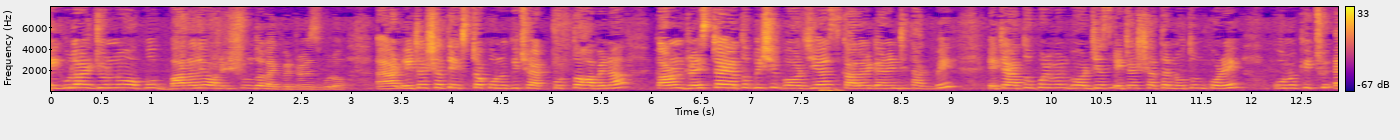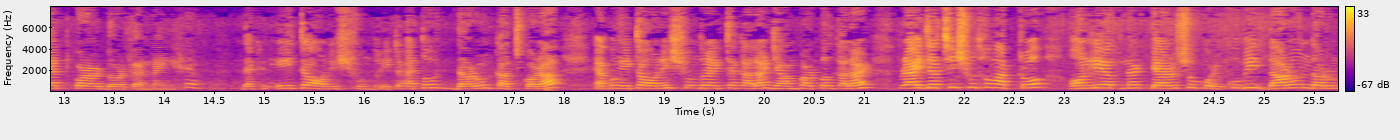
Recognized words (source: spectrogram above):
এইগুলার জন্য অপু বানালে অনেক সুন্দর লাগবে ড্রেসগুলো আর এটার সাথে এক্সট্রা কোনো কিছু অ্যাড করতে হবে না। কারণ ড্রেসটা এত বেশি গর্জিয়াস কালার গ্যারেন্টি থাকবে। এটা এত পরিমাণ গর্জিয়াস এটার সাথে নতুন করে কোনো কিছু অ্যাড করার দরকার নাই হ্যাঁ? দেখেন, এইটা অনেক সুন্দর। এটা এত দারুণ কাজ করা এবং এটা অনেক সুন্দর একটা কালার, জাম পার্পল কালার। প্রাইস যাচ্ছে শুধুমাত্র অনলি আপনার তেরোশো করে। খুবই দারুণ দারুণ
